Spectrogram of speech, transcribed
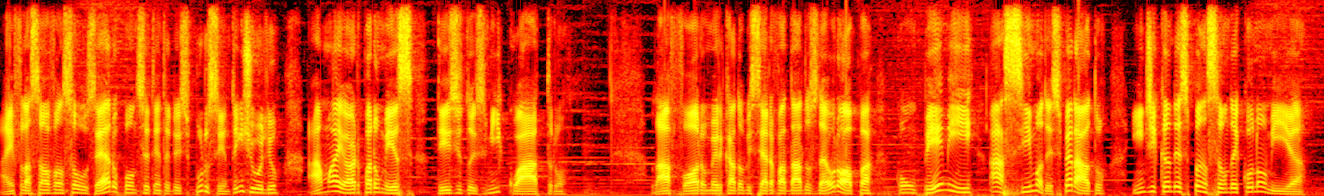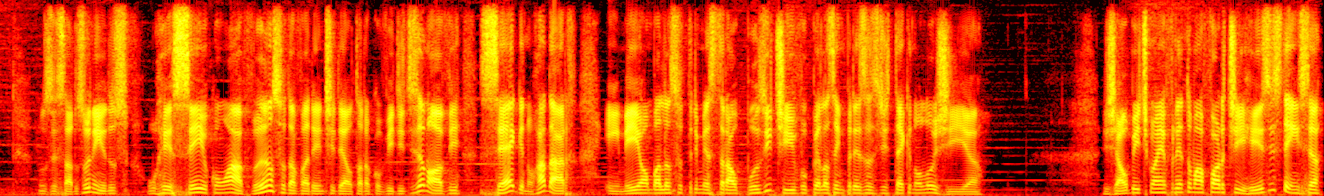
a inflação avançou 0,72% em julho, a maior para o mês desde 2004. Lá fora, o mercado observa dados da Europa, com o PMI acima do esperado, indicando expansão da economia. Nos Estados Unidos, o receio com o avanço da variante Delta da Covid-19 segue no radar, em meio a um balanço trimestral positivo pelas empresas de tecnologia. Já o Bitcoin enfrenta uma forte resistência,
